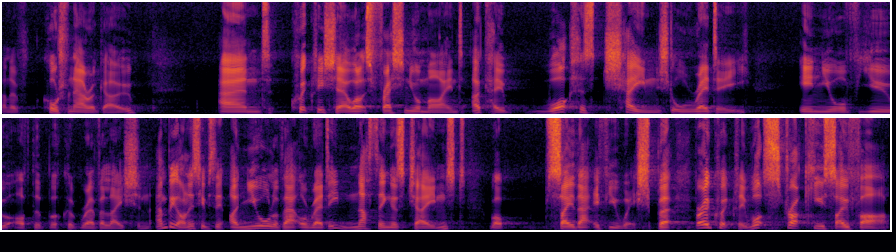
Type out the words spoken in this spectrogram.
kind of quarter of an hour ago and quickly share while it's fresh in your mind okay, what has changed already in your view of the book of Revelation? And be honest, if you think, I knew all of that already, nothing has changed, well, say that if you wish. But very quickly, what struck you so far?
